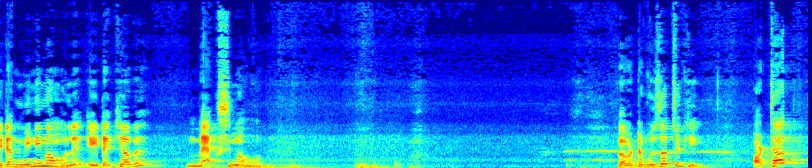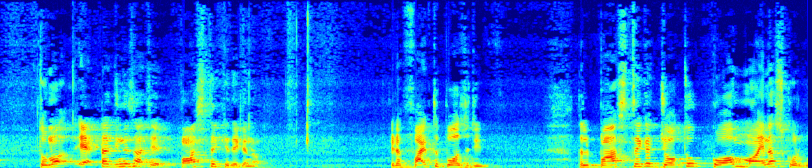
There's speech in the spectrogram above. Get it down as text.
এটা মিনিমাম হলে এইটা কি হবে? ম্যাক্সিমাম হবে। ব্যাপারটা বুঝতে পারছ কি? অর্থাৎ তোমার একটা জিনিস আছে, পাঁচ থেকে দেখে নাও। এটা ফাইভ তো পজিটিভ তাহলে পাঁচ থেকে যত কম মাইনাস করব,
